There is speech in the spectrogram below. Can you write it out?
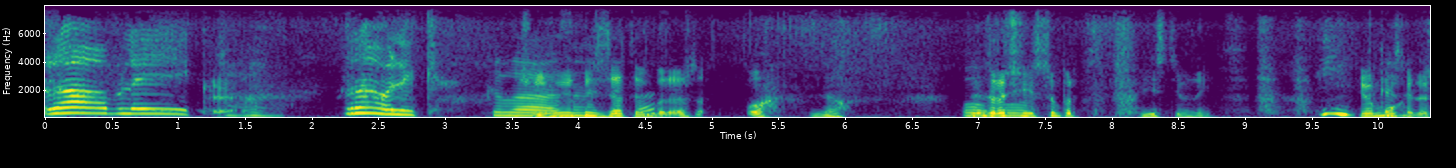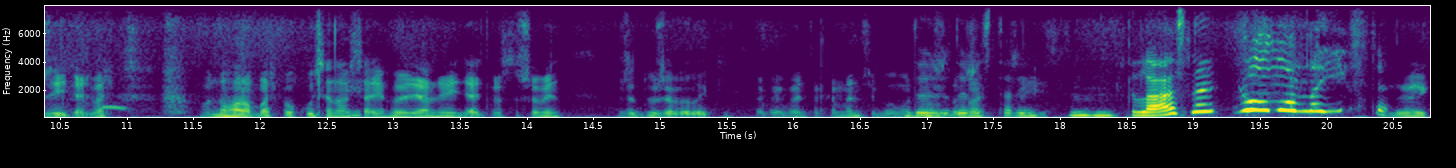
Равлик. Равлик. Що його Клас. якось взяти обережно. О, взяв. Ого. Він, до речі, супер їстівний. Його мухи навіть їдять, бач? Нога, бач, покусана вся, його реально їдять. Просто що він вже дуже великий. Треба якби він трохи менший, бо можна Дуже, дуже старий. Мгм. Класний. Можна їсти? Диви.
